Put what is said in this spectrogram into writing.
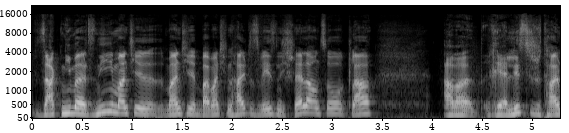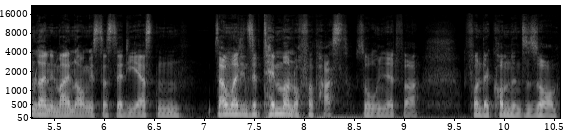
sag niemals nie, manche, manche, bei manchen halt es wesentlich schneller und so, klar. Aber realistische Timeline in meinen Augen ist, dass er die ersten, sagen wir mal, den September noch verpasst, so in etwa von der kommenden Saison.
